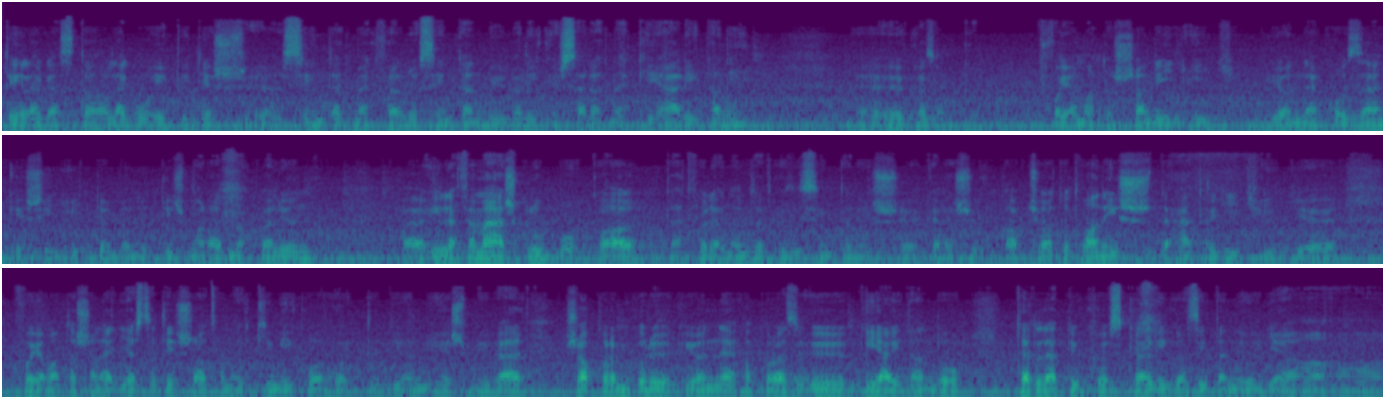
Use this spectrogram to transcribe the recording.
tényleg ezt a Lego építés ö, szintet megfelelő szinten művelik és szeretnek kiállítani. Ők azok folyamatosan így, így jönnek hozzánk, és így, így többen itt is maradnak velünk. Illetve más klubokkal, tehát főleg nemzetközi szinten is ö, keressük a kapcsolatot. Van is, tehát hogy így, így folyamatosan egyeztetés alatt van, hogy ki mikor, hogy tud jönni és mivel. És akkor, amikor ők jönnek, akkor az ő kiállítandó területükhöz kell igazítani ugye a, a,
